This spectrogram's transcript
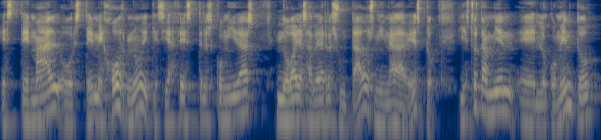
esté mal o esté mejor, ¿no? Y que si haces 3 comidas no vayas a ver resultados ni nada de esto. Y esto también eh, lo comento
